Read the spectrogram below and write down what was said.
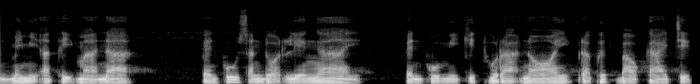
นไม่มีอธิมานะ เป็นผู้สันโดษเลี้ยงง่าย เป็นผู้มีกิจธุระน้อย ประพฤติเบากายจิต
